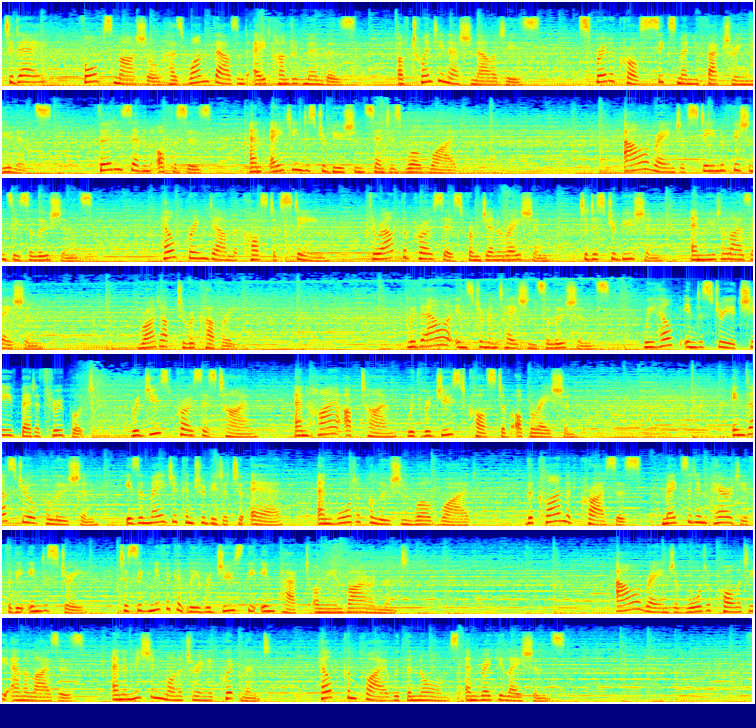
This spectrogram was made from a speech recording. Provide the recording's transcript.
Today, Forbes Marshall has 1,800 members of 20 nationalities, spread across six manufacturing units, 37 offices, and 18 distribution centers worldwide. Our range of steam efficiency solutions help bring down the cost of steam throughout the process from generation to distribution and utilization, right up to recovery. With our instrumentation solutions, we help industry achieve better throughput, reduced process time, and higher uptime with reduced cost of operation. Industrial pollution is a major contributor to air and water pollution worldwide. The climate crisis makes it imperative for the industry to significantly reduce the impact on the environment. Our range of water quality analyzers and emission monitoring equipment help comply with the norms and regulations.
